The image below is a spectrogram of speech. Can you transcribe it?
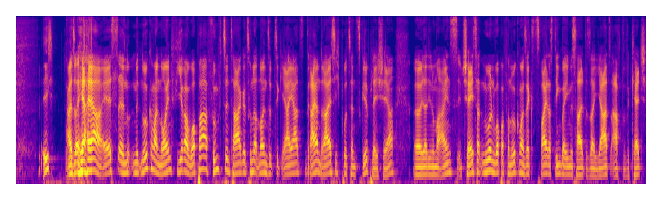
ich? Also, ja, ja, er ist äh, mit 0,94er Whopper, 15 Tage, 179 Air Yards, 33% Skillplay Share. Äh, da die Nummer 1. Chase hat nur einen Whopper von 0,62. Das Ding bei ihm ist halt, dass er Yards after the Catch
